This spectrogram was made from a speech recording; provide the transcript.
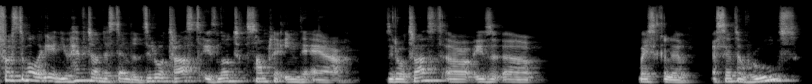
first of all, again, you have to understand that zero trust is not something in the air. Zero trust uh, is uh, basically a set of rules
